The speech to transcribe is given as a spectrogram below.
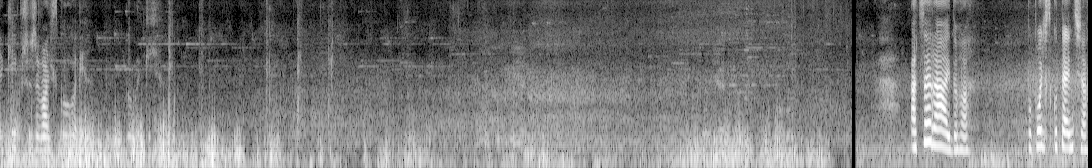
який Приживальського і великий. А це райдуга. По-польську тенча.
